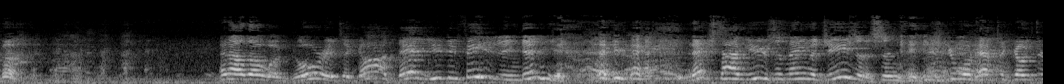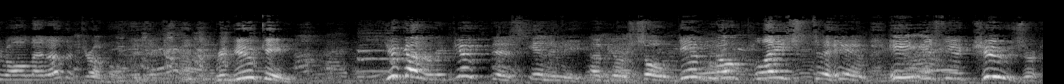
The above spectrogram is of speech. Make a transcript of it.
button. And I thought, well, glory to God, Dad, you defeated him, didn't you? Next time, use the name of Jesus, and you won't have to go through all that other trouble. Rebuke him. You got to rebuke this enemy of your soul. Give no place to him. He is the accuser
